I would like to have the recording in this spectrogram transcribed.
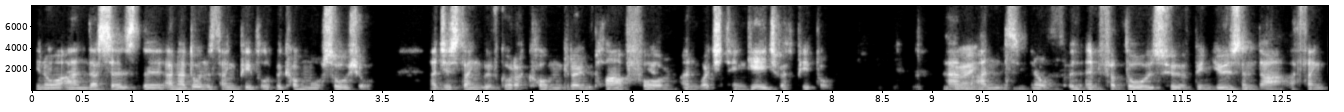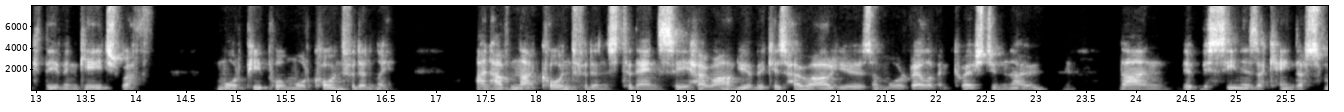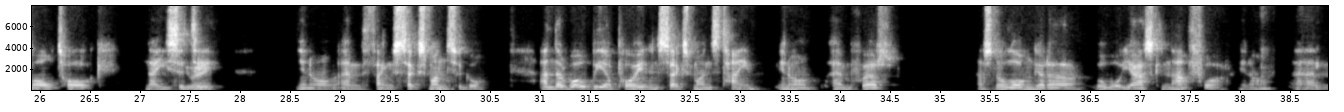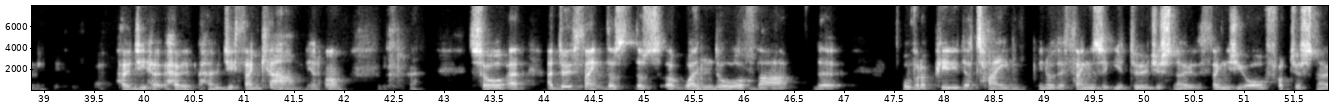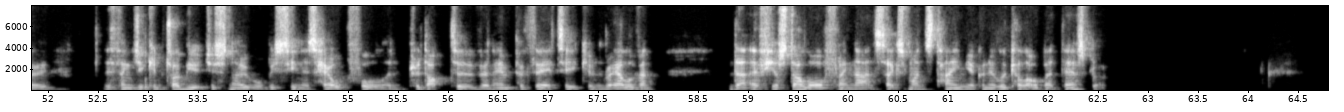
you know. And this is the. And I don't think people have become more social. I just think we've got a common ground platform yeah. in which to engage with people. Um, right. And you know, and for those who have been using that, I think they've engaged with more people more confidently and having that confidence to then say how are you because how are you is a more relevant question now yeah than it was seen as a kind of small talk nicety, right. you know, um, things six months ago. And there will be a point in six months' time, you know, um, where that's no longer a well, what are you asking that for, you know? Um, how do you how, how, how do you think I am, you know? so I, uh, I do think there's there's a window of that that over a period of time, you know, the things that you do just now, the things you offer just now, the things you contribute just now will be seen as helpful and productive and empathetic and relevant. That if you're still offering that in six months' time, you're going to look a little bit desperate.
